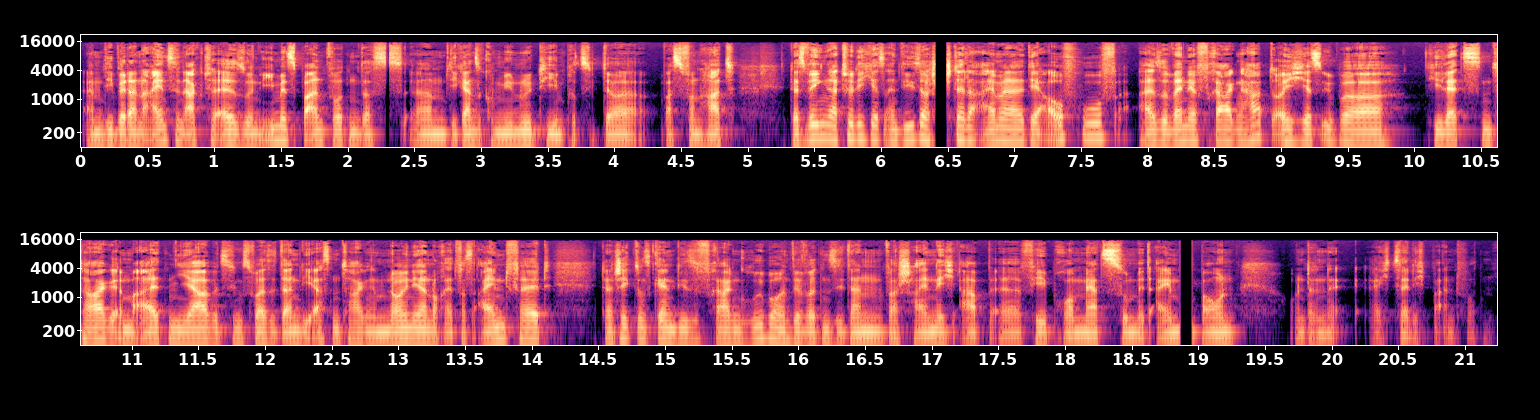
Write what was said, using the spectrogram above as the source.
ähm, die wir dann einzeln aktuell so in E-Mails beantworten, dass ähm, die ganze Community im Prinzip da was von hat. Deswegen natürlich jetzt an dieser Stelle einmal der Aufruf. Also wenn ihr Fragen habt, euch jetzt über die letzten Tage im alten Jahr, beziehungsweise dann die ersten Tage im neuen Jahr noch etwas einfällt, dann schickt uns gerne diese Fragen rüber und wir würden sie dann wahrscheinlich ab äh, Februar, März so mit einbauen und dann rechtzeitig beantworten.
